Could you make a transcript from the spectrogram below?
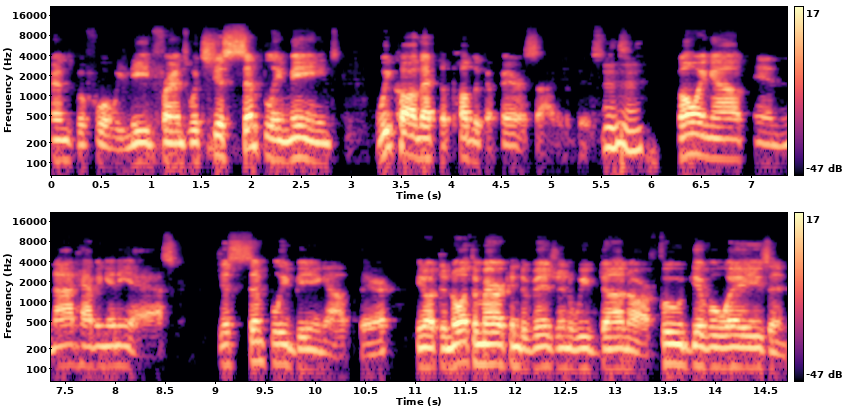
friends before we need friends, which just simply means we call that the public affairs side of the business. Mm-hmm. Going out and not having any ask, just simply being out there you know, at the North American division, we've done our food giveaways, and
